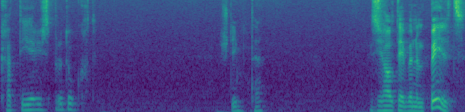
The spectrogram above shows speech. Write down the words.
kein tierisches Produkt. Stimmt, ja. Es ist halt eben ein Pilz.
